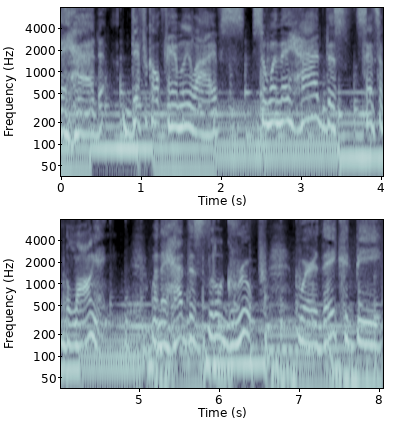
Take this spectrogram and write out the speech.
They had difficult family lives. So when they had this sense of belonging, when they had this little group where they could be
